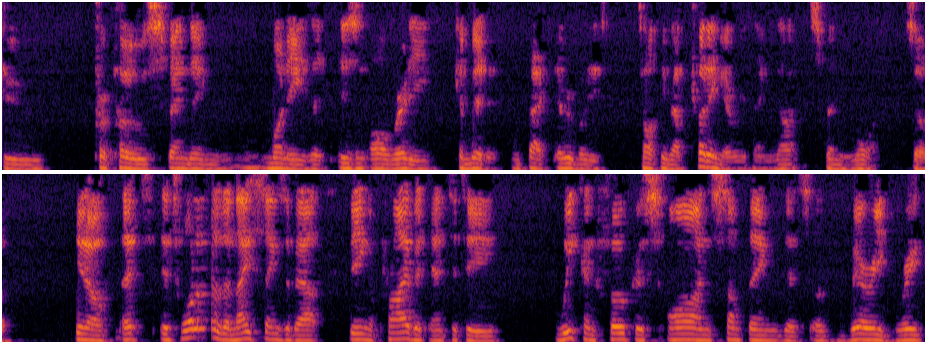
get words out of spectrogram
to propose spending money that isn't already committed. In fact, everybody's talking about cutting everything, not spending more. So, you know, it's, it's one of the nice things about being a private entity. We can focus on something that's of very great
